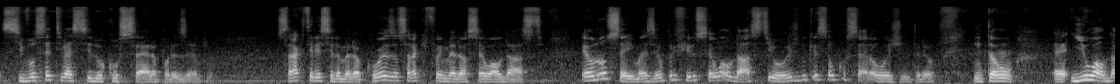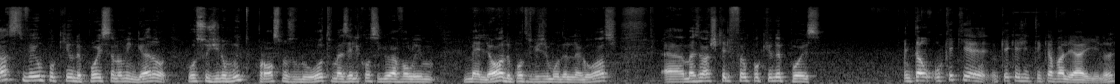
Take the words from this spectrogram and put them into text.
Se você tivesse sido o Coursera, por exemplo, será que teria sido a melhor coisa ou será que foi melhor ser o Audacity? Eu não sei, mas eu prefiro ser o Audacity hoje do que ser o Coursera hoje, entendeu? Então, é, e o Audacity veio um pouquinho depois, se eu não me engano, ou surgiram muito próximos um do outro, mas ele conseguiu evoluir melhor do ponto de vista do modelo de negócio, é, mas eu acho que ele foi um pouquinho depois. Então, o que, que, é, o que, que a gente tem que avaliar aí, né?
